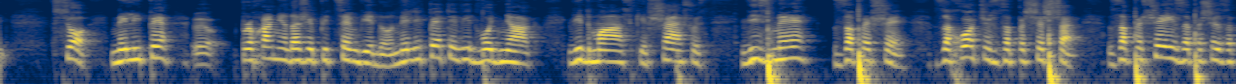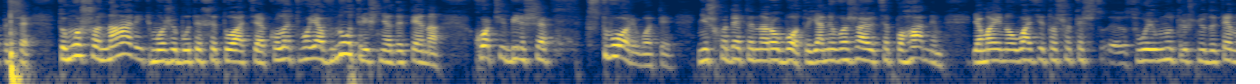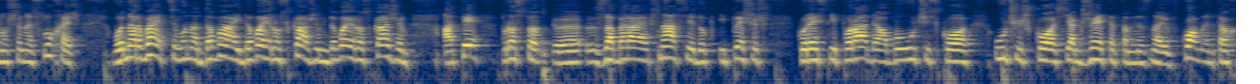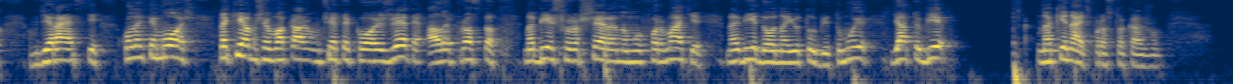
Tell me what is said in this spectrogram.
Все, не ліпи, е, прохання навіть під цим відео, не ліпити відводняк, відмазки, ще щось. Візьми, запиши. Захочеш, запиши ще. Запиши і запиши, запиши. Тому що навіть може бути ситуація, коли твоя внутрішня дитина хоче більше створювати, ніж ходити на роботу. Я не вважаю це поганим. Я маю на увазі те, що ти ж е, свою внутрішню дитину ще не слухаєш. Вона рветься, вона давай, давай розкажем, давай розкажем. А ти просто е, забираєш наслідок і пишеш корисні поради або учиш, ко, учиш когось, як жити, там, не знаю, в коментах, в діресті, коли ти можеш таким же макаром вчити когось жити, але просто на більш розширеному форматі на відео на Ютубі. Тому я тобі на кінець просто кажу.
